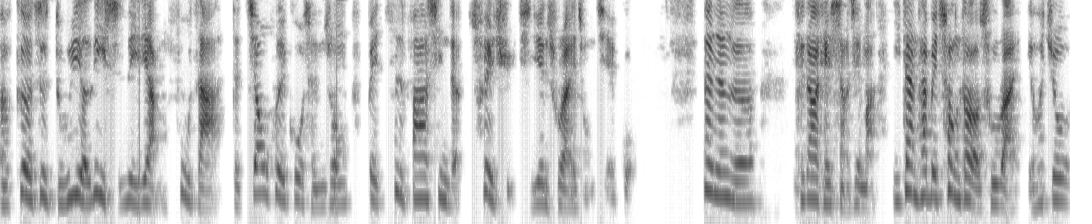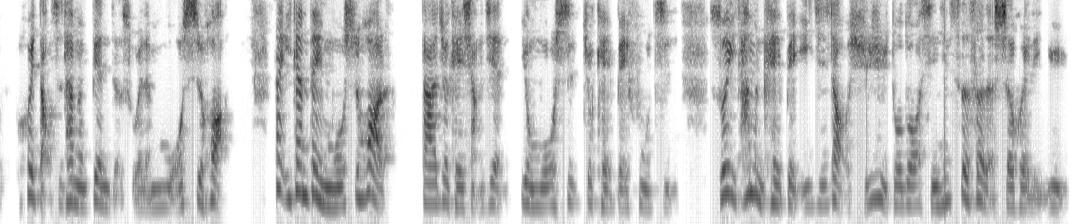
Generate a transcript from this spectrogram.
呃，各自独立的历史力量复杂的交汇过程中，被自发性的萃取提炼出来一种结果。那然而，可以大家可以想见嘛，一旦它被创造了出来，也会就会导致它们变得所谓的模式化。那一旦被模式化了，大家就可以想见，有模式就可以被复制，所以它们可以被移植到许许多多形形色色的社会领域，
